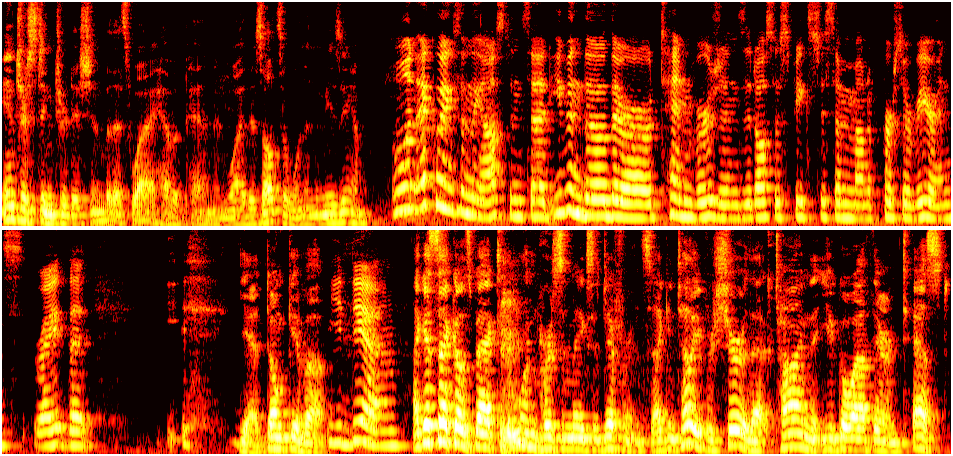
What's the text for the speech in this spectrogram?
Interesting tradition, but that's why I have a pen and why there's also one in the museum. Well, and echoing something Austin said, even though there are 10 versions, it also speaks to some amount of perseverance, right? That, Yeah, don't give up. you, yeah. I guess that goes back to the one person makes a difference. I can tell you for sure that time that you go out there and test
